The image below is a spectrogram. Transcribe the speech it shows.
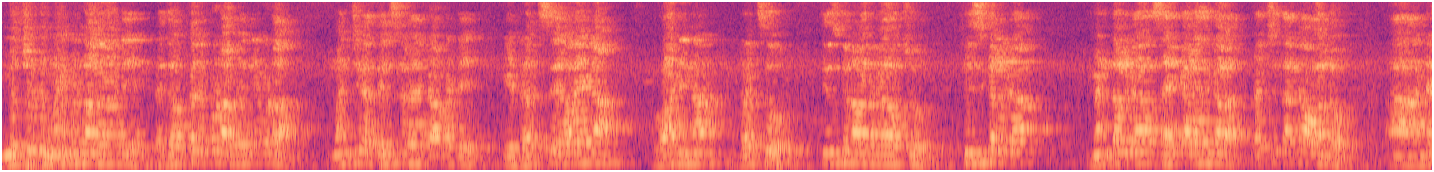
మెచ్యూరిటీ మైండ్ ఉండాలి కాబట్టి ప్రతి ఒక్కరికి కూడా అవన్నీ కూడా మంచిగా తెలిసినవే కాబట్టి ఈ డ్రగ్స్ ఎవరైనా వాడిన డ్రగ్స్ తీసుకున్నవారు కావచ్చు ఫిజికల్గా మెంటల్గా సైకాలజీగా ఖచ్చితంగా వాళ్ళు అంటే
